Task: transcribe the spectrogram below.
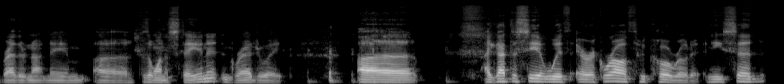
rather not name because I want to stay in it and graduate. Uh, I got to see it with Eric Roth, who co-wrote it, and he said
